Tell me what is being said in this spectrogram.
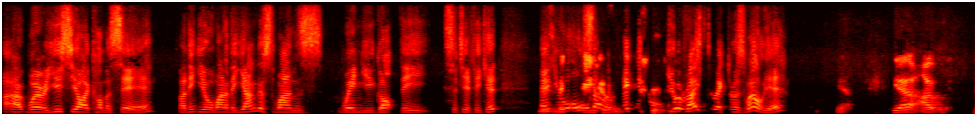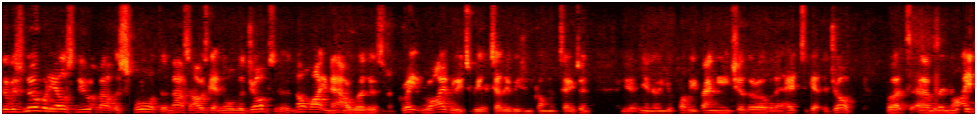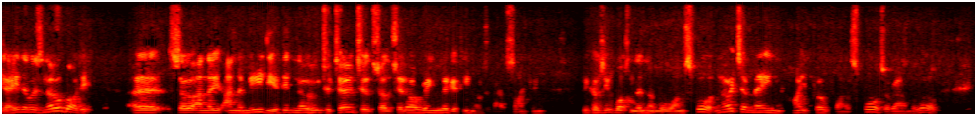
uh, were a UCI commissaire. I think you were one of the youngest ones when you got the certificate, and you were also a technical. You were a race director as well, yeah. Yeah, yeah. I, there was nobody else knew about the sport, and that's I was getting all the jobs. Not like now, where there's a great rivalry to be a television commentator. And you, you know, you're probably banging each other over the head to get the job. But um, in my day, there was nobody. Uh, so and the and the media didn't know who to turn to, so they said, "Oh, ring Liggett, he knows about cycling," because it wasn't the number one sport. Now it's a main high-profile sport around the world.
